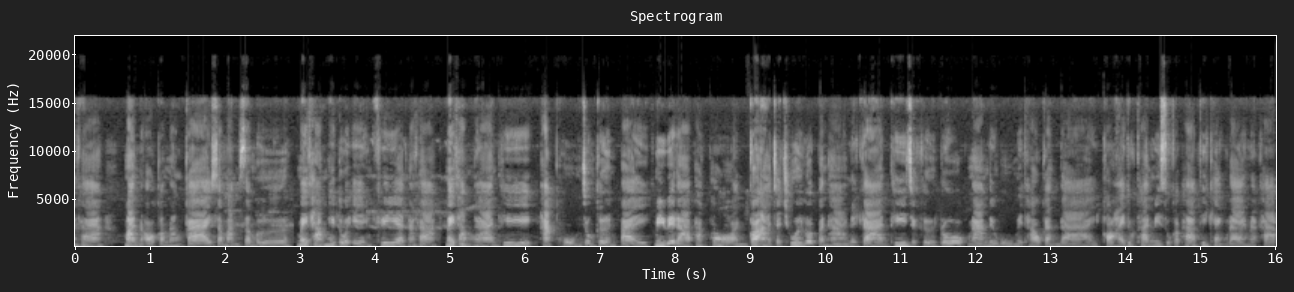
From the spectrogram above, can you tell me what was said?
นะคะ หมั่นออกกำลังกายสม่ำเสมอ ไม่ทำให้ตัวเองเครียดนะคะ ไม่ทำงานที่หักโหมจนเกินไป มีเวลาพักผ่อน ก็อาจจะช่วยลดปัญหาในการที่จะเกิดโรคน้ำในหูไม่เท่ากันได้ ขอให้ทุกท่านมีสุขภาพที่แข็งแรงนะคะ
